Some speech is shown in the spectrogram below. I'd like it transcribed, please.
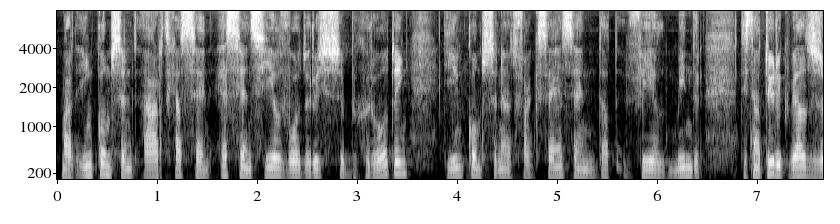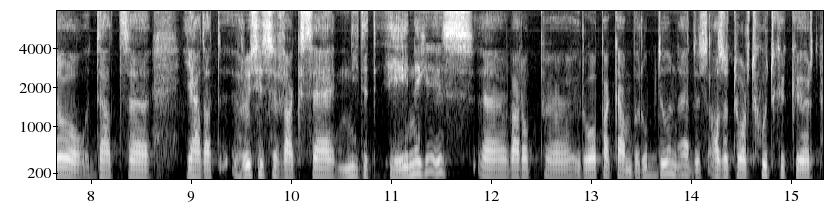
maar de inkomsten uit aardgas zijn essentieel voor de Russische begroting. Die inkomsten uit vaccins zijn dat veel minder. Het is natuurlijk wel zo dat uh, ja, dat Russische vaccin niet het enige is uh, waarop uh, Europa kan beroep doen. Hè. Dus als het wordt goedgekeurd,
